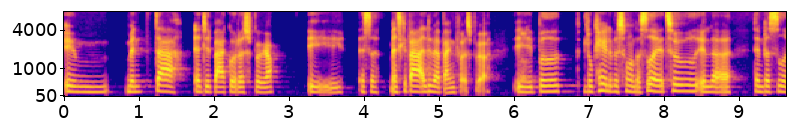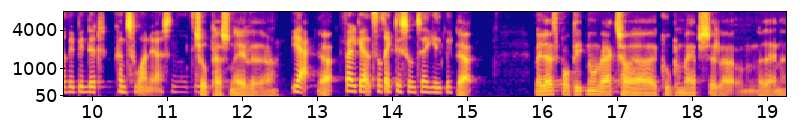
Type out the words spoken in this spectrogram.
Øhm, men der er det bare godt at spørge. Øh, altså, man skal bare aldrig være bange for at spørge. Øh, både lokale personer, der sidder i toget, eller dem, der sidder ved billetkontorerne og sådan noget. De, Togpersonalet og... ja, Ja, folk er altid rigtig søde til at hjælpe. ja. Men ellers brugte I ikke nogen værktøjer, Google Maps eller noget andet?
